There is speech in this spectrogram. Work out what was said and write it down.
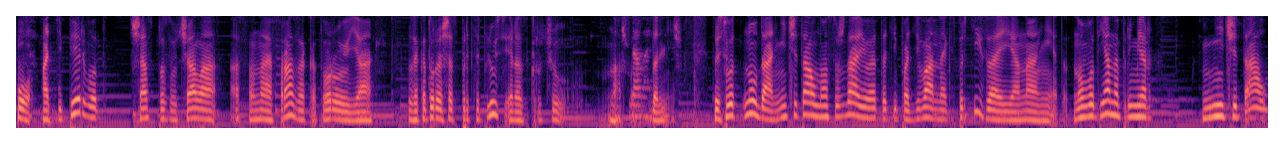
О, а теперь вот сейчас прозвучала основная фраза, которую я за которую я сейчас прицеплюсь и раскручу нашу Давай. дальнейшую. То есть вот, ну да, не читал, но осуждаю, это типа диванная экспертиза, и она не этот. Но вот я, например, не читал,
